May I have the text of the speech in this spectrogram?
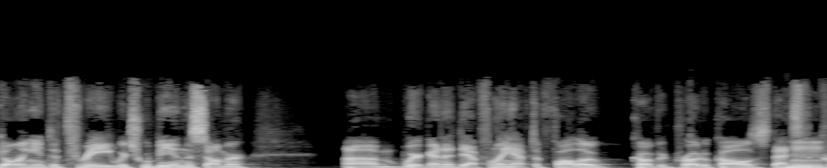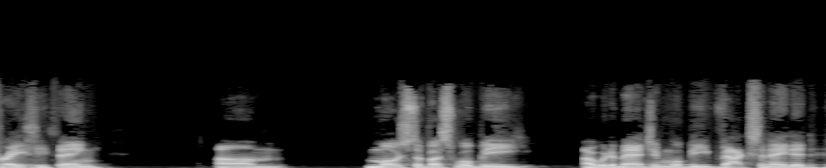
going into three, which will be in the summer. Um, we're going to definitely have to follow COVID protocols. That's the crazy thing. Um, most of us will be, I would imagine, will be vaccinated,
